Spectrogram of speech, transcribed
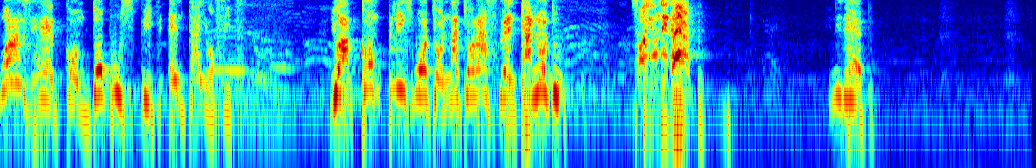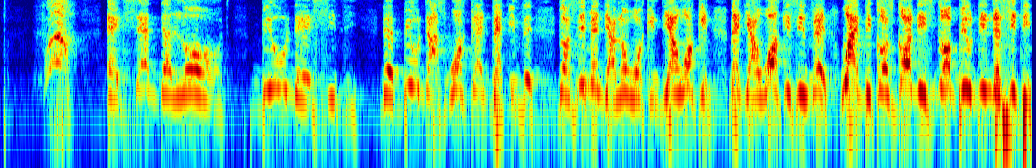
Once help come, double speed enter your feet. You accomplish what your natural strength cannot do. So you need help. You need help. Ah, except the Lord build a city the builders worked but in vain. Does it mean they are not working? They are working, but their work is in vain. Why? Because God is not building the city,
